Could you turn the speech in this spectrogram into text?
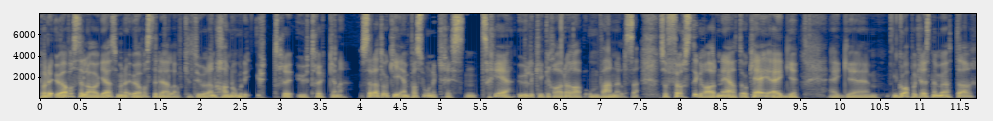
på det øverste laget, som er det øverste delen av kulturen, handler om de ytre uttrykkene. Så det er at ok, en person er kristen, tre ulike grader av omvendelse. Så første graden er at ok, jeg, jeg eh, går på kristne møter,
